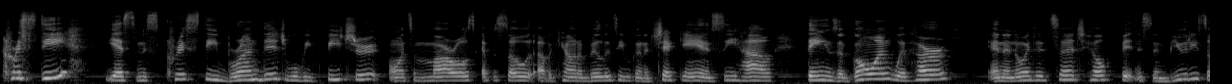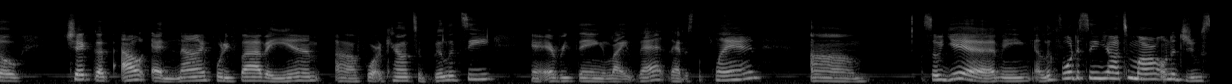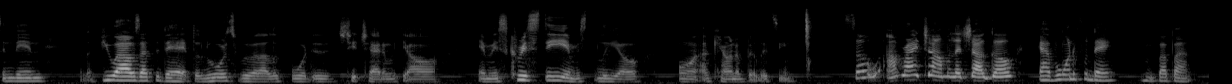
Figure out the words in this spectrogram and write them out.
Christy. Yes, Miss Christy Brundage will be featured on tomorrow's episode of Accountability. We're going to check in and see how things are going with her and Anointed Touch Health, Fitness, and Beauty. So Check us out at 9:45 a.m. Uh, for accountability and everything like that. That is the plan. Um, so yeah, I mean, I look forward to seeing y'all tomorrow on the juice, and then a few hours after that, if the Lord's will, I look forward to chit chatting with y'all and Miss Christy and Mr. Leo on accountability. So, all right, y'all, I'm gonna let y'all go. Have a wonderful day. Bye bye.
